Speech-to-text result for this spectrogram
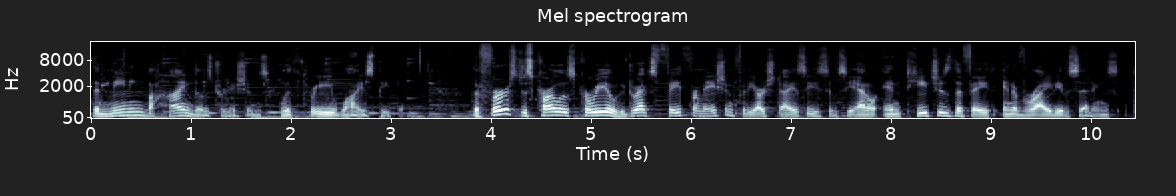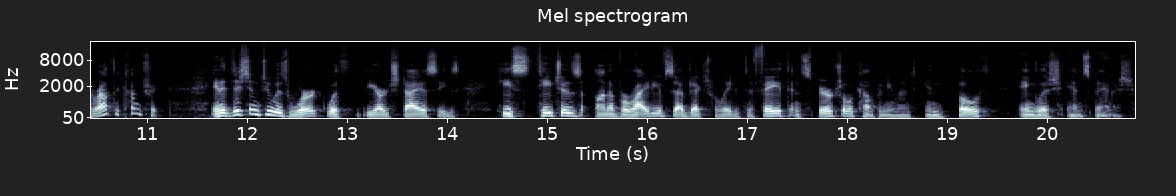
the meaning behind those traditions with three wise people. The first is Carlos Carrillo, who directs faith formation for the Archdiocese of Seattle and teaches the faith in a variety of settings throughout the country. In addition to his work with the Archdiocese, he teaches on a variety of subjects related to faith and spiritual accompaniment in both English and Spanish.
